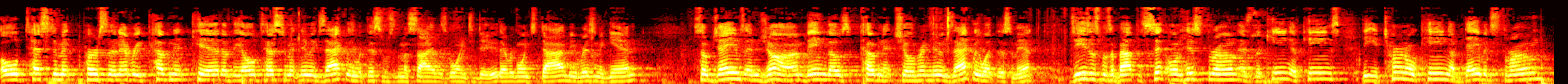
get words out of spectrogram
Old Testament person, every covenant kid of the Old Testament knew exactly what this was the Messiah was going to do. They were going to die and be risen again. So James and John, being those covenant children, knew exactly what this meant. Jesus was about to sit on his throne as the King of Kings, the eternal King of David's throne.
